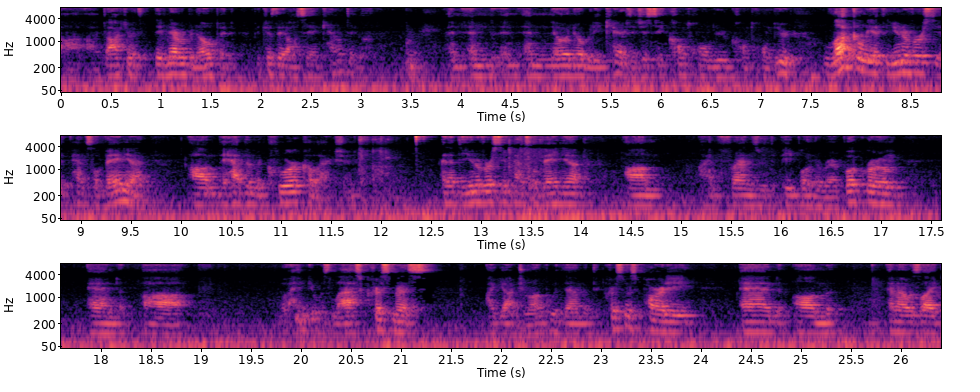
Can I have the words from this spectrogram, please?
uh, documents. They've never been opened because they all say accounting on them. And, and, and, and no, nobody cares. They just say compte rendu, compte rendu. Luckily, at the University of Pennsylvania, um, they have the Maclure collection. And at the University of Pennsylvania, um, I'm friends with the people in the Rare Book Room. And uh, I think it was last Christmas, I got drunk with them at the Christmas party. And, um, and I was like,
